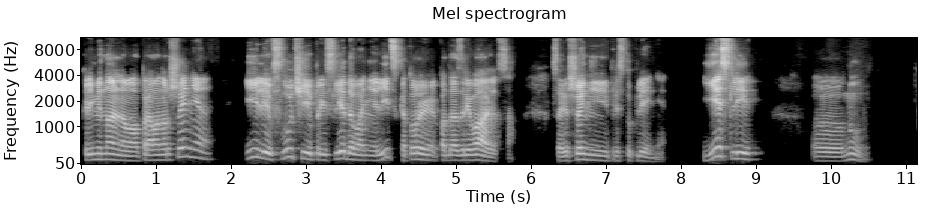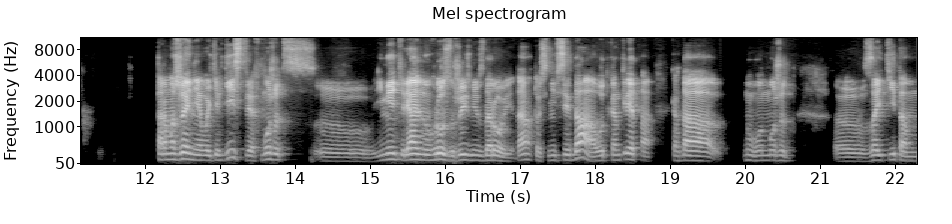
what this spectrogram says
криминального правонарушения или в случае преследования лиц, которые подозреваются в совершении преступления. Если э, ну, торможение в этих действиях может иметь реальную угрозу жизни и здоровью, да, то есть не всегда, а вот конкретно, когда ну, он может зайти там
